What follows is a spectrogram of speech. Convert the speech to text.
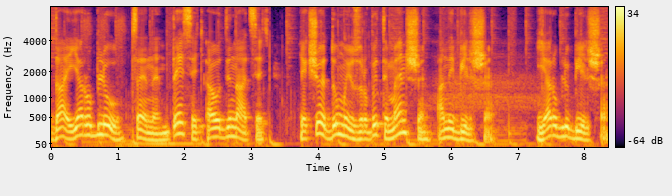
Да, і я роблю це не 10, а 11. Якщо я думаю зробити менше, а не більше, я роблю більше.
